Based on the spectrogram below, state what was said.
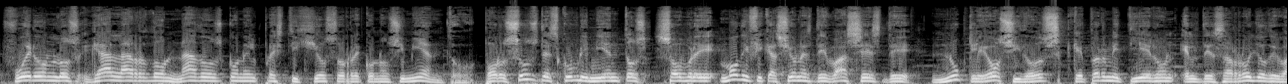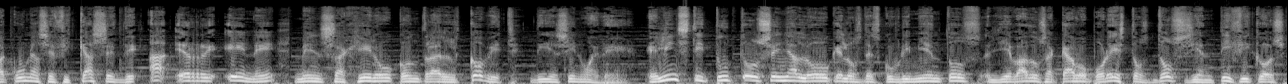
fueron los galardonados con el prestigioso reconocimiento por sus descubrimientos sobre modificaciones de bases de nucleócidos que permitieron el desarrollo de vacunas eficaces de ARN mensajero contra el COVID-19. El instituto señaló que los descubrimientos llevados a cabo por estos dos científicos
